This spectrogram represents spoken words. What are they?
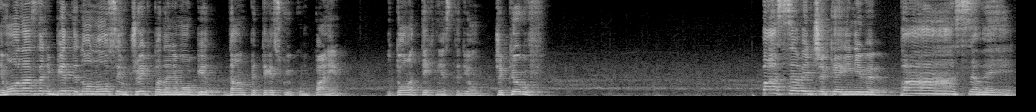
Не мога нас да ни бият едно на 8 човек, па да не могат бият Дан Петреско и компания. И то на техния стадион. Чакъров. Паса бе, Чакарини бе, паса бе.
